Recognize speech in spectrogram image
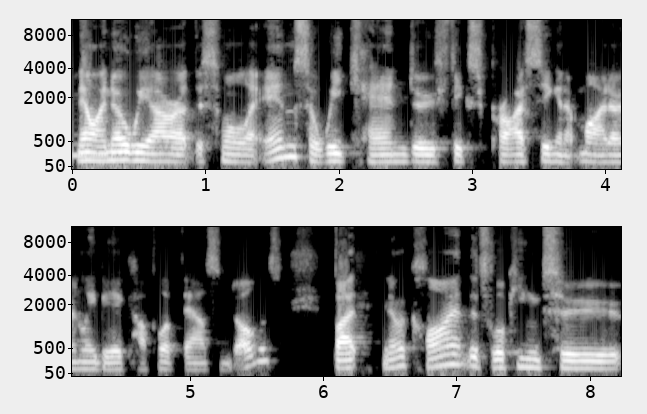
Now, I know we are at the smaller end, so we can do fixed pricing and it might only be a couple of thousand dollars. But, you know, a client that's looking to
